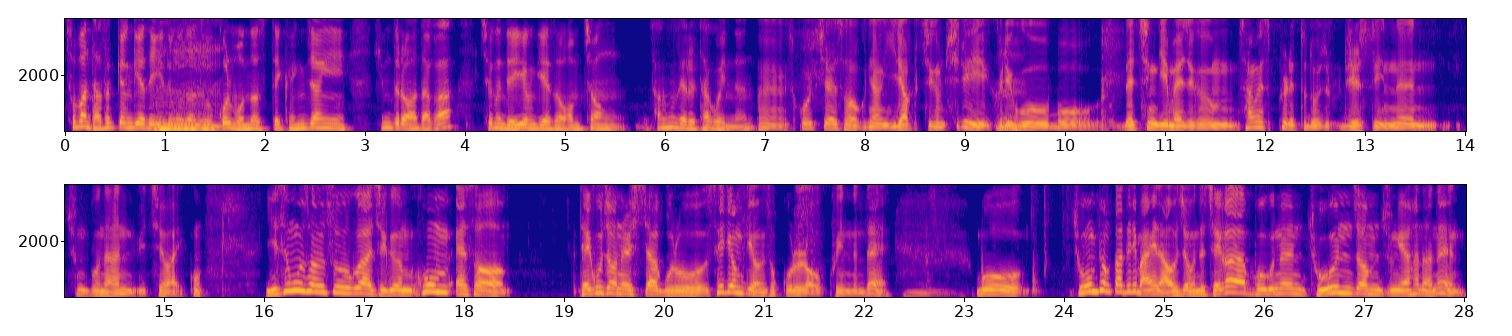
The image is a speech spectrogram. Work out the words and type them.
초반 다섯 경기에서 이승우 음. 선수 골 못 넣었을 때 굉장히 힘들어하다가 최근 네 경기에서 엄청 상승세를 타고 있는 네, 꼴찌에서 그냥 일약 지금 7위 그리고 음. 뭐 내친 김에 지금 상위 스플릿도 노릴 수 있는 충분한 위치에 와 있고 이승우 선수가 지금 홈에서 대구전을 시작으로 세 경기 연속 골을 넣고 있는데 뭐 좋은 평가들이 많이 나오죠. 근데 제가 보는 좋은 점 중에 하나는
